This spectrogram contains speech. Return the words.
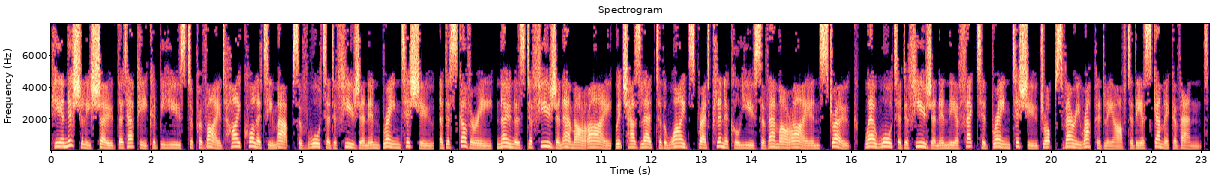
he initially showed that EPI could be used to provide high-quality maps of water diffusion in brain tissue, a discovery known as diffusion MRI which has led to the widespread clinical use of MRI in stroke, where water diffusion in the affected brain tissue drops very rapidly after the ischemic event.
